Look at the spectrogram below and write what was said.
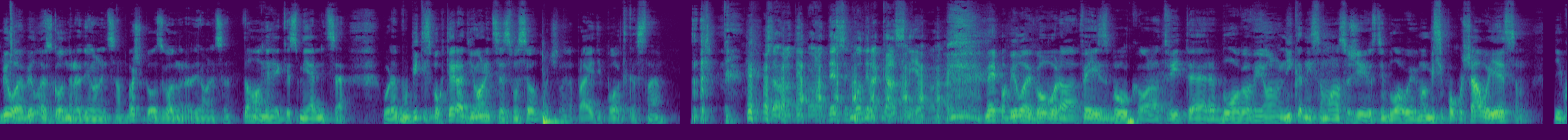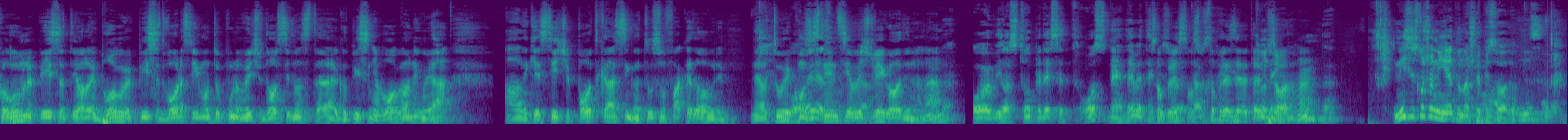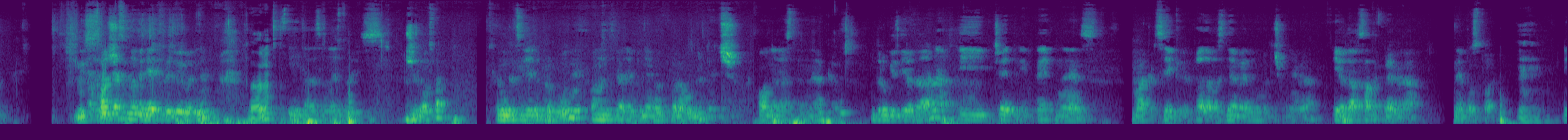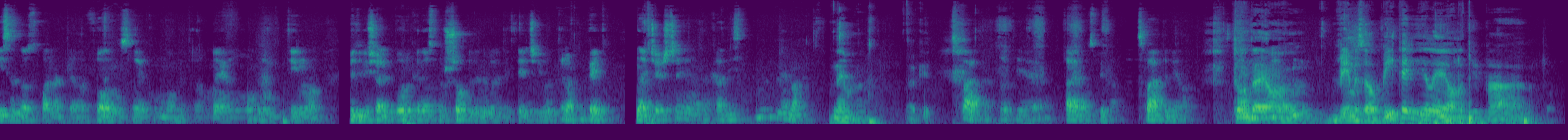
bilo je, bilo je zgodna radionica, baš je bila zgodna radionica. Dala mi neke smjernice. U, biti zbog te radionice smo se odlučili napraviti podcast, ne? Šta, ono, tipa, ono, deset godina kasnije, ono. Ne, pa bilo je govora, Facebook, ono, Twitter, blogovi, ono, nikad nisam ono saživio s tim blogovima. Mislim, pokušavao jesam. I kolumne pisati, ono, i blogove pisati, dvorac je imao tu puno veću dosljednost eh, kod pisanja blogova nego ja. Ali kad se tiče podcastinga, tu smo fakat dobri. Evo, tu je Ovo je- konzistencija već da. dvije godine, na? Da. Ovo je bila 158, ne, 9 epizoda. 158, tako 159 negdje. Tu epizoda, ne? Da. I nisi slušao ni jednu našu epizodu. Nisam, ne. Nisi Sad ja slušao? sam dobio djete prije dvije godine Dobro. i tada sam nestao iz života. Onda kad se djete probudi, onda ti ja lijepo njega moram ugrteć. Onda nastane nekakav drugi dio dana i 4.15 makar sekire pada vas nema jednu ugrtić po njega. I od sata vremena ne postoji. Mhm. Nisam dostupan na telefonu, Slacku, mobitelu, mailu, LinkedInu. Ljudi mi šalju poruke, jednostavno u šoku da ne bude tek sljedeće jutro, u petak. Najčešće, onda kad nisam, nema. Nema. Ok. Sparta, to ti je tajna uspjeha. Sparta je bila. To onda je ono, vrijeme za obitelj ili je ono tipa...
